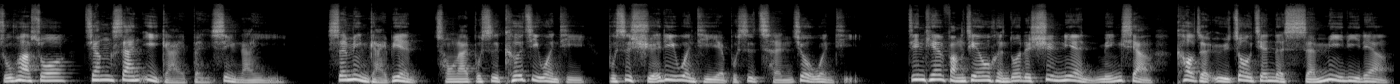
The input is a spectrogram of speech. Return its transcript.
俗话说：“江山易改，本性难移。”生命改变从来不是科技问题，不是学历问题，也不是成就问题。今天坊间有很多的训练、冥想，靠着宇宙间的神秘力量，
